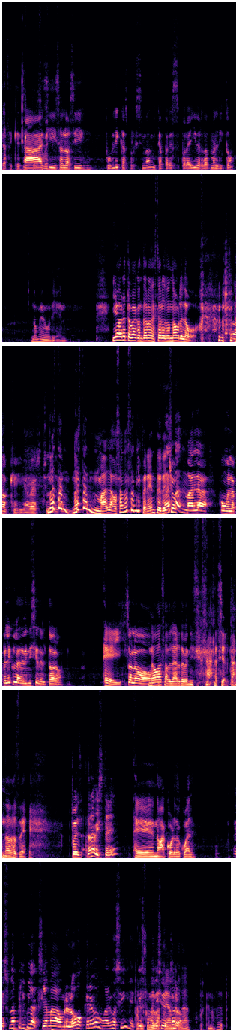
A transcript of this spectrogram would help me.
ya sé que, Ah, sí, solo así publicas, porque si no, ni te apareces por ahí, ¿verdad, maldito? No me odien. Y ahora te voy a contar una historia de un hombre lobo. Ok, a ver, No es, tan, no es tan mala, o sea, no es tan diferente. De No hecho, es tan mala como la película de Benicio del Toro. ey, Solo... no vas a hablar de Benicio, no, no es cierto, no lo sé. Pues, ¿No la viste? eh, no me acuerdo cuál. Es una película que se llama Hombre Lobo, creo, o algo así. que Por es eso me del batean, Toro. ¿verdad? Porque no sé de peli.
